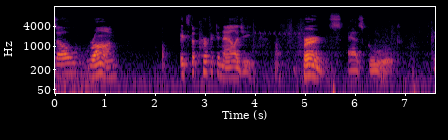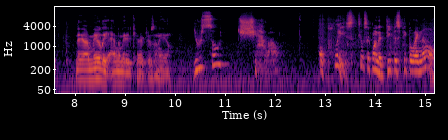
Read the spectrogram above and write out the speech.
so wrong. It's the perfect analogy. Burns as Goa'uld. They are merely animated characters, O'Neill. You're so shallow. Oh, please. Teal'c's like one of the deepest people I know.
